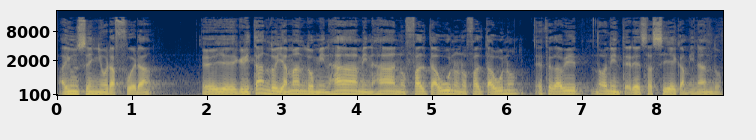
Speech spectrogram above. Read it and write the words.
Hay un señor afuera eh, gritando, llamando, Minha, Minha, nos falta uno, nos falta uno. Este David no le interesa, sigue caminando.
